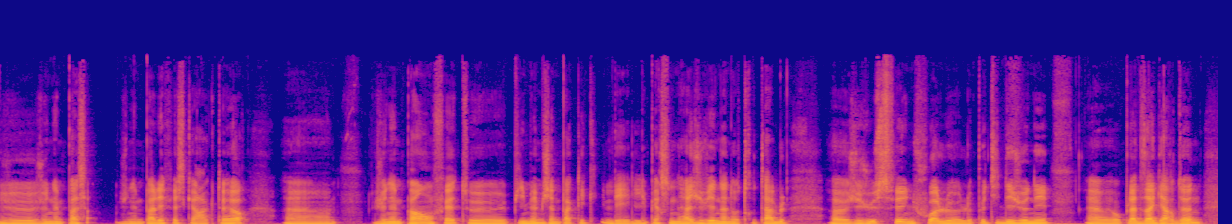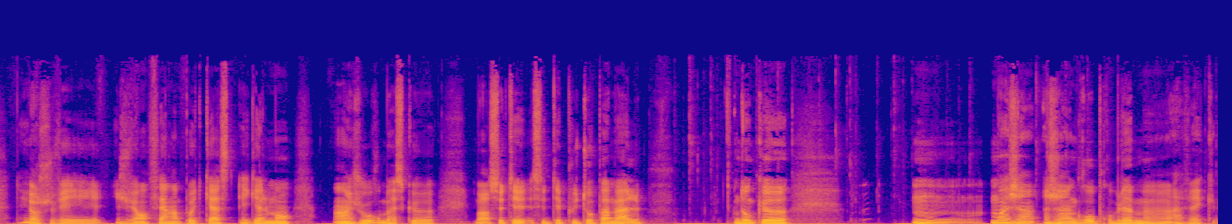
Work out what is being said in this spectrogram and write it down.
Je, n'aime pas ça. Je n'aime pas les fesses caractères. Euh, je n'aime pas en fait. Euh, puis même, j'aime pas que les, personnages viennent à notre table. J'ai juste fait une fois le, petit déjeuner au Plaza Garden. D'ailleurs, je vais, je vais en faire un podcast également un jour parce que bah, c'était plutôt pas mal. Donc, euh, moi j'ai un, gros problème euh, avec,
